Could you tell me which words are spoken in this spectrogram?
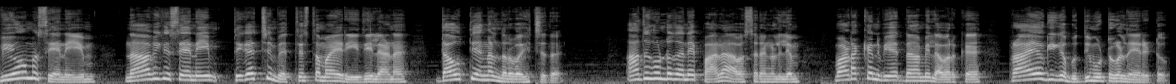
വ്യോമസേനയും നാവികസേനയും തികച്ചും വ്യത്യസ്തമായ രീതിയിലാണ് ദൗത്യങ്ങൾ നിർവഹിച്ചത്. അതുകൊണ്ടുതന്നെ പല അവസരങ്ങളിലും വടക്കൻ വിയറ്റ്നാമിൽ അവർക്ക് പ്രായോഗിക ബുദ്ധിമുട്ടുകൾ നേരിട്ടു.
